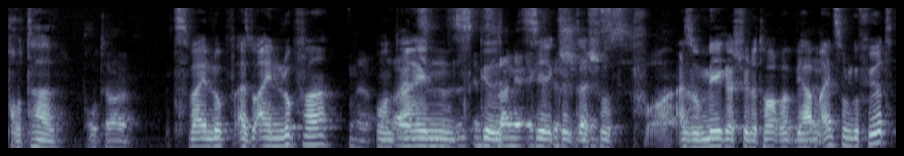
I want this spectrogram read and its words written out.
Brutal. Brutal. Zwei Lupf, also ein Lupfer Ja, und ein gezirkelter. Schuss. Boah, also mega schöne Tore. Wir haben 1-0 geführt.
